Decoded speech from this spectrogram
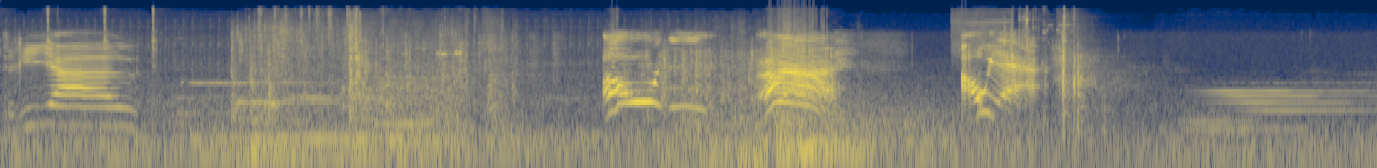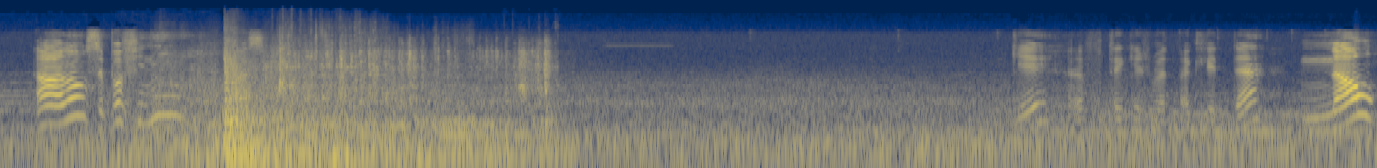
Trial! Oh! yeah! Ah! Oh yeah! Ah non, c'est pas fini! Ah, Ok, là faut peut-être que je mette ma clé dedans. Non!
